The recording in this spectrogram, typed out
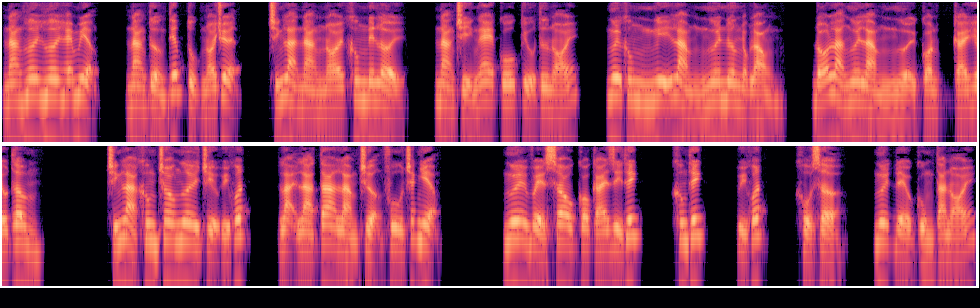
Nàng hơi hơi hé miệng, nàng tưởng tiếp tục nói chuyện, chính là nàng nói không nên lời, nàng chỉ nghe cố cửu tư nói, ngươi không nghĩ làm ngươi nương nhọc lòng, đó là ngươi làm người con cái hiếu tâm. Chính là không cho ngươi chịu ủy khuất, lại là ta làm trượng phu trách nhiệm. Ngươi về sau có cái gì thích, không thích, ủy khuất, khổ sở, ngươi đều cùng ta nói.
